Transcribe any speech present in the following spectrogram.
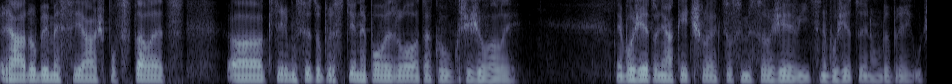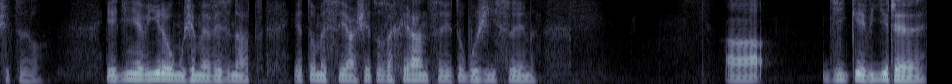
rádoby Mesiáš, povstalec, kterýmu se to prostě nepovedlo a tak ho ukřižovali. Nebo že je to nějaký člověk, co si myslel, že je víc, nebo že je to jenom dobrý učitel. Jedině vírou můžeme vyznat, je to Mesiáš, je to zachránce, je to Boží syn. A díky víře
